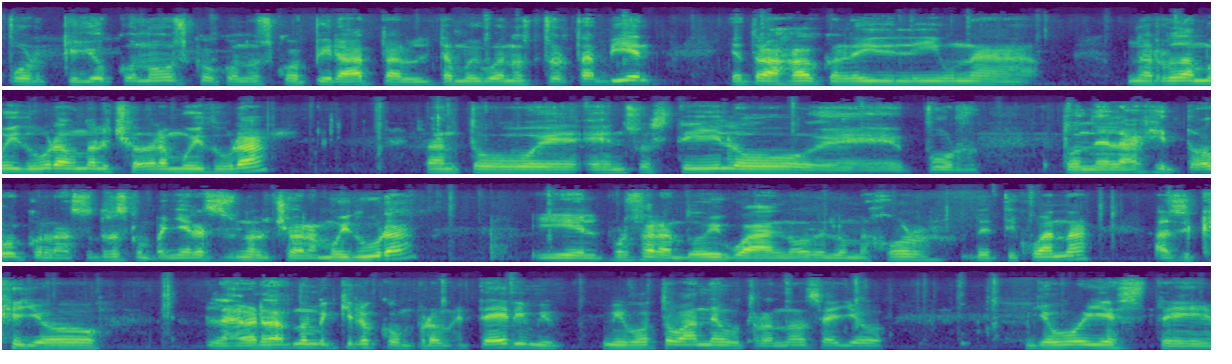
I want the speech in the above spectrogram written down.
porque yo conozco, conozco a Pirata, ahorita muy buenos, pero también he trabajado con Lady Lee, una, una ruda muy dura, una luchadora muy dura, tanto en, su estilo, eh, por tonelaje y todo, con las otras compañeras, es una luchadora muy dura. Y el por Farandú igual, ¿no? De lo mejor de Tijuana. Así que yo, la verdad, no me quiero comprometer y mi, mi voto va neutro, ¿no? O sea, yo, yo voy, este,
